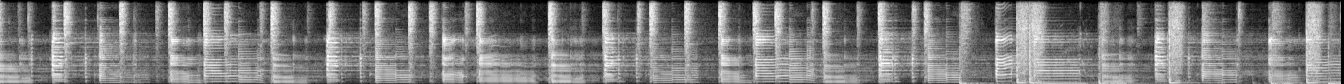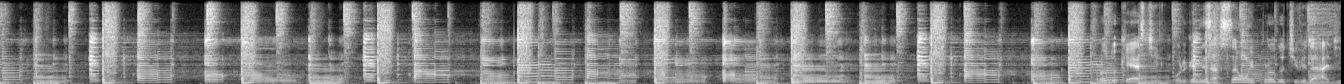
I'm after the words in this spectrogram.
Producast Organização e Produtividade,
